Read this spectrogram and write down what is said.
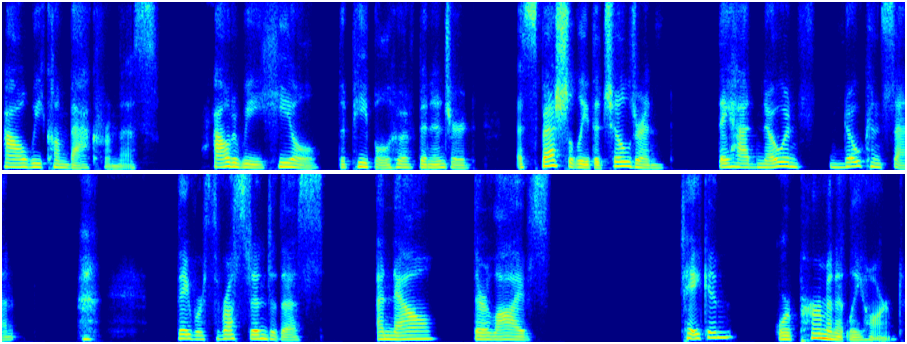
How we come back from this. How do we heal the people who have been injured, especially the children. They had no inf- no consent. they were thrust into this, and now their lives taken or permanently harmed.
